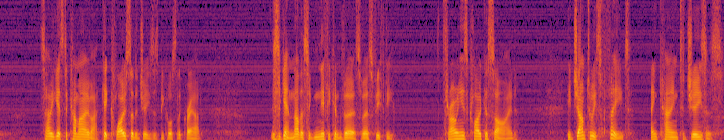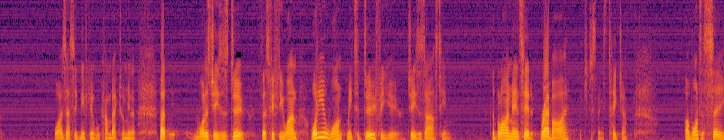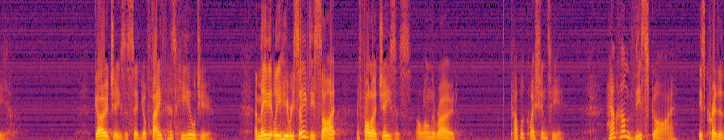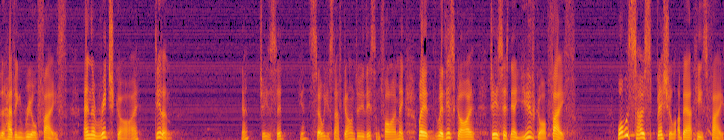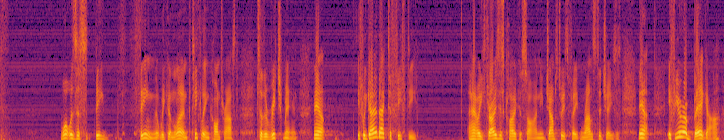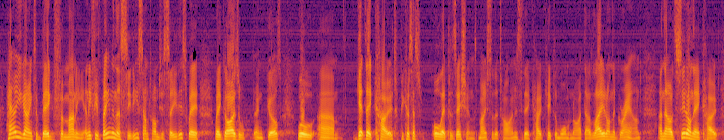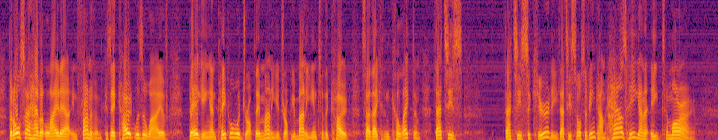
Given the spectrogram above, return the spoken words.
So he gets to come over, get closer to Jesus because of the crowd. This is again another significant verse, verse 50. Throwing his cloak aside, he jumped to his feet and came to Jesus. Why is that significant? We'll come back to a minute. But what does Jesus do? Verse 51 What do you want me to do for you? Jesus asked him. The blind man said, Rabbi, which just means teacher, I want to see. Go, Jesus said, Your faith has healed you. Immediately he received his sight and followed Jesus along the road. Couple of questions here. How come this guy is credited having real faith and the rich guy didn't? Yeah, Jesus said, yeah, sell your stuff, go and do this and follow me. Where, where this guy, Jesus says, now you've got faith. What was so special about his faith? What was this big thing that we can learn, particularly in contrast to the rich man? Now, if we go back to 50, how he throws his cloak aside and he jumps to his feet and runs to Jesus. Now, if you're a beggar, how are you going to beg for money? And if you've been in the city, sometimes you see this where, where guys and girls will um, get their coat because that's all their possessions most of the time is their coat keeps them warm at night. They'll lay it on the ground and they would sit on their coat, but also have it laid out in front of them because their coat was a way of begging and people would drop their money. You drop your money into the coat so they can collect them. That's his that's his security, that's his source of income. How's he going to eat tomorrow?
